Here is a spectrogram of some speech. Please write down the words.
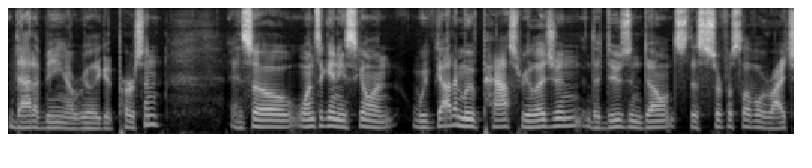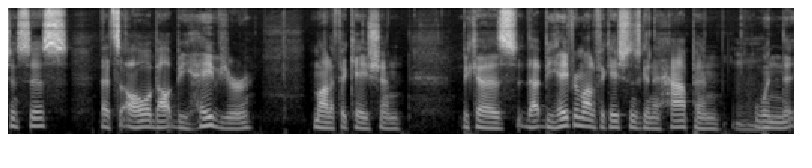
that of being a really good person. And so once again, he's going. We've got to move past religion, the do's and don'ts, this surface level righteousness that's all about behavior modification, because that behavior modification is going to happen hmm when the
